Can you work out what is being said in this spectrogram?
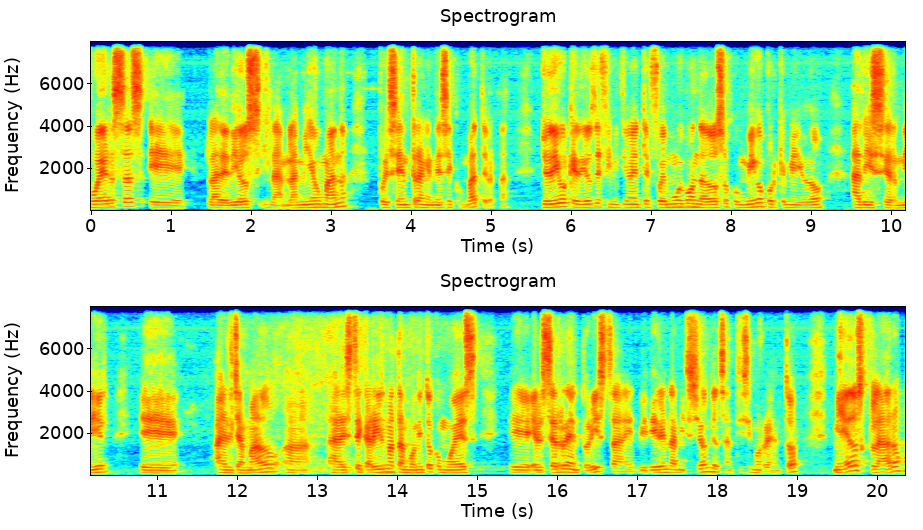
fuerzas, eh, la de Dios y la, mía humana, pues entran en ese combate, ¿verdad? Yo digo que Dios definitivamente fue muy bondadoso conmigo porque me ayudó a discernir al llamado a, a, este carisma tan bonito como es eh, el ser redentorista, el vivir en la misión del Santísimo Redentor. Miedos, claro.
